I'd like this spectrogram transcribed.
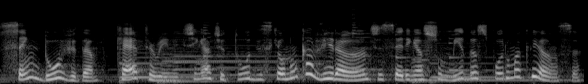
Sem dúvida, Catherine tinha atitudes que eu nunca vira antes serem assumidas por uma criança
